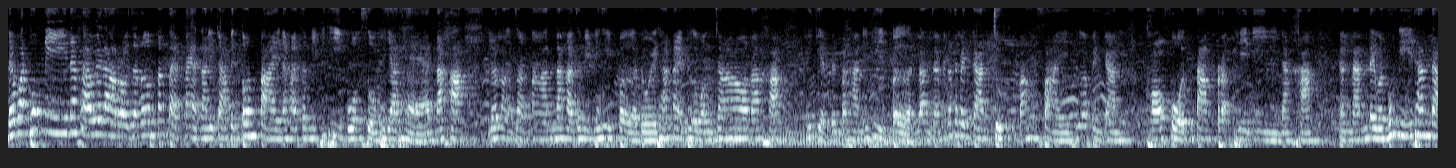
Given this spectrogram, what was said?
ในวันพรุ่งนี้นะคะ เวลาเราจะเริ่มตั้งแต่ 8 นาฬิกาเป็นต้นไปนะคะ จะมีพิธีบวงสรวงพญาแถนนะคะ แล้วหลังจากนั้นนะคะจะมีพิธีเปิดโดยท่านนายอำเภอวังเจ้านะคะ ให้เกียรติเป็นประธานพิธีเปิด หลังจากนั้นก็จะเป็นการจุดบั้งไฟเพื่อเป็นการขอฝนตามประเพณีนะคะ ดังนั้นในวันพรุ่งนี้ท่านใด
